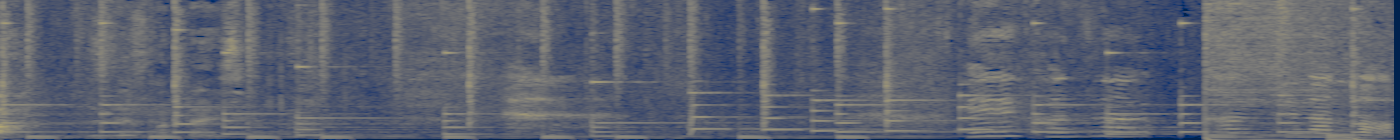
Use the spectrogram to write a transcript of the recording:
あ全然待ってないですよ。えー、こんな感じなんだ。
